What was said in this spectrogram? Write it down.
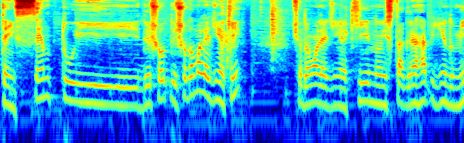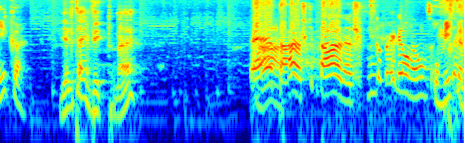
tem cento e. Deixa eu, deixa eu dar uma olhadinha aqui. Deixa eu dar uma olhadinha aqui no Instagram rapidinho do Mika. E ele tá invicto, né? É, Ah. tá, acho que tá, né? Acho que nunca perdeu, não. O Mika,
